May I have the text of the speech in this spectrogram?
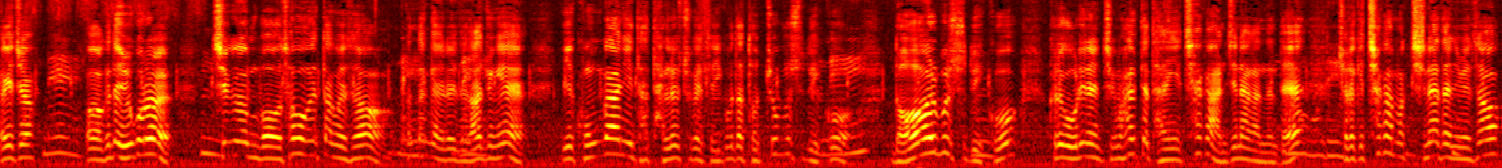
알겠죠? 네. 어 근데 요거를 음. 지금 뭐 성공했다고 해서 네. 끝난 게 아니라 이제 네. 나중에 이 공간이 다 다를 수가 있어. 이거보다 더 좁을 수도 있고 네. 넓을 수도 음. 있고 그리고 우리는 지금 할 때 다행히 차가 안 지나갔는데 어, 네. 저렇게 차가 막 지나다니면서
